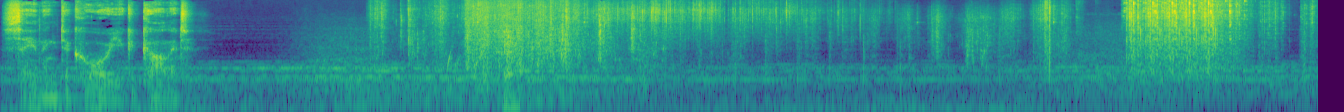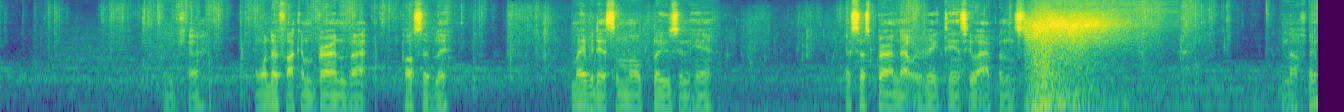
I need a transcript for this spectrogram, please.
Sailing decor, you could call it. Okay. Okay. I wonder if I can burn that. Possibly. Maybe there's some more clues in here. Let's just burn that with Igni and see what happens. Nothing.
